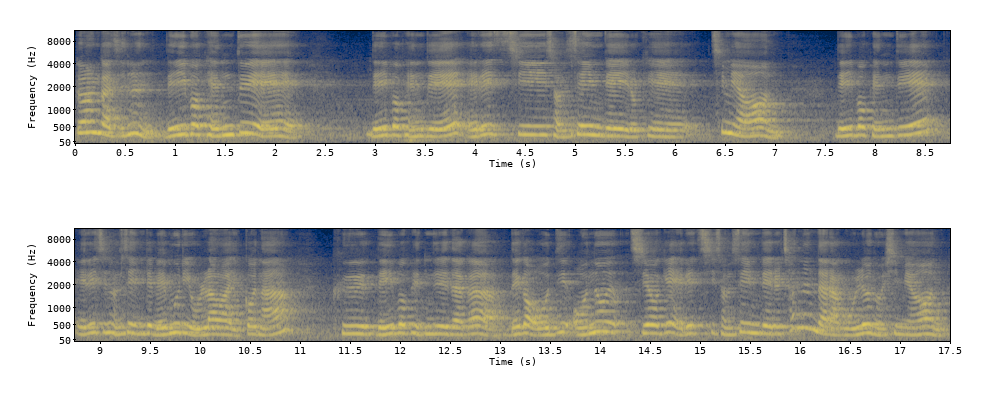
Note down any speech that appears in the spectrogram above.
또 한 가지는 네이버 밴드에 네이버 밴드에 LH 전세임대 이렇게 치면 네이버 밴드에 LH 전세임대 매물이 올라와 있거나 그 네이버 밴드에다가 내가 어디 어느 지역에 LH 전세임대를 찾는다라고 올려놓으시면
